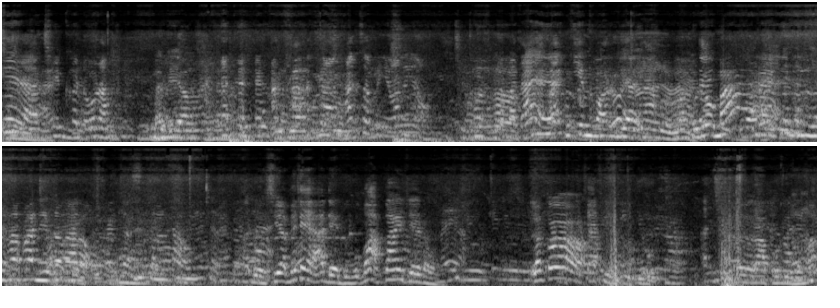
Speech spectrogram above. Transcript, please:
ใช่เหรอเช็คขึ้นแล้วนะอันนี้อันนี้อันนี้เป็นยังไง เดี๋ยวเชียร์ไม่ได้อะเดี๋ยวดูว่าใกล้เจอหนูแล้วก็ราดูมาก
